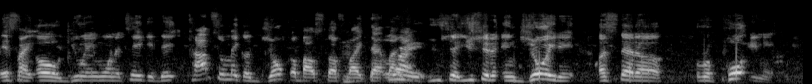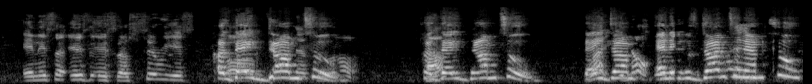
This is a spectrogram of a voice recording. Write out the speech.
it's like, oh, you ain't want to take it. They cops will make a joke about stuff like that, like Right. you should you should have enjoyed it instead of reporting it. And it's a it's, it's a serious Cause uh, they dumb too. Cause Huh? they dumb too. They Right, dumb, no, and it was done to them too,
